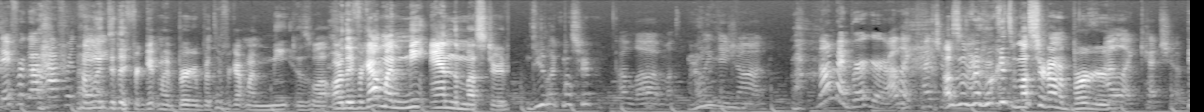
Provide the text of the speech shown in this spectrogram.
They forgot half her Not only did they forget my burger, but they forgot my meat as well. Or they forgot my meat and the mustard. Do you like mustard? I love mustard. I like Really? Dijon. Not my burger. I like ketchup. I was wondering who gets mustard on a burger. I like ketchup.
